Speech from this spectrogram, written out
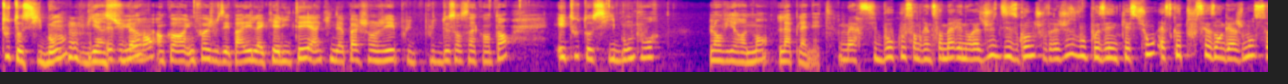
Tout aussi bon, bien sûr. Encore une fois, je vous ai parlé de la qualité hein, qui n'a pas changé plus de, plus de 250 ans. Et tout aussi bon pour l'environnement, la planète. Merci beaucoup, Sandrine Sommer. Il nous reste juste 10 secondes. Je voudrais juste vous poser une question. Est-ce que tous ces engagements se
